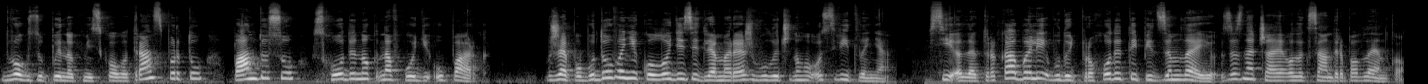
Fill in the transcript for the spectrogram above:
двох зупинок міського транспорту, пандусу, сходинок на вході у парк. Вже побудовані колодязі для мереж вуличного освітлення. Всі електрокабелі будуть проходити під землею, зазначає Олександр Павленко.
